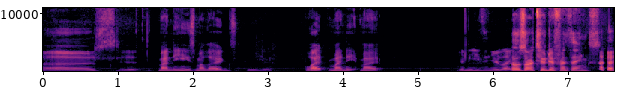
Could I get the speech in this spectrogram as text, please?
Oh shit. My knees, my legs. Dude. What? My knee, my. Your knees and your legs. Those are two different things. but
